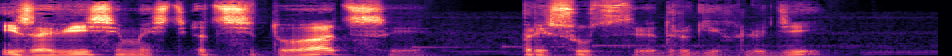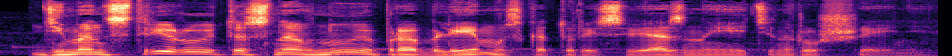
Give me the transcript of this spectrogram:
и зависимость от ситуации, присутствия других людей демонстрируют основную проблему, с которой связаны эти нарушения.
